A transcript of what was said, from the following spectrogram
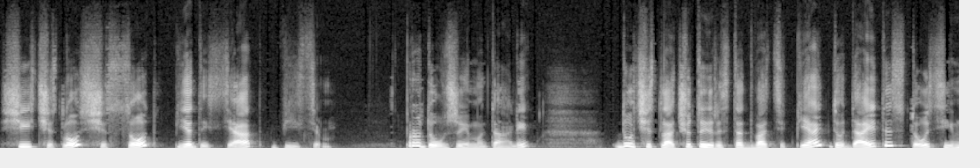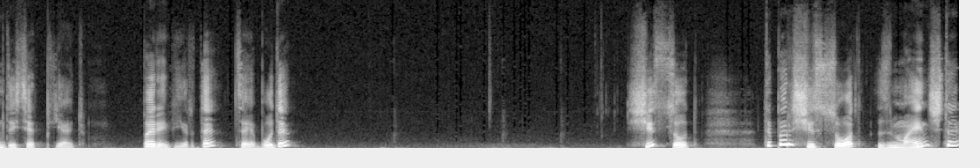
6 число 658. Продовжуємо далі. До числа 425 додайте 175. Перевірте, це буде 600. Тепер 600 зменште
